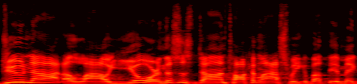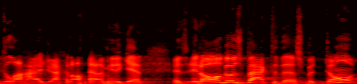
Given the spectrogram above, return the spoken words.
do not allow your, and this is Don talking last week about the amygdala hijack and all that. I mean, again, it all goes back to this, but don't,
